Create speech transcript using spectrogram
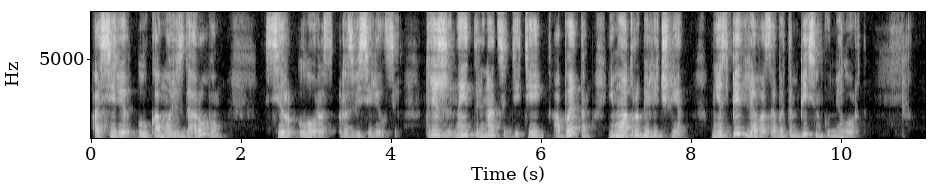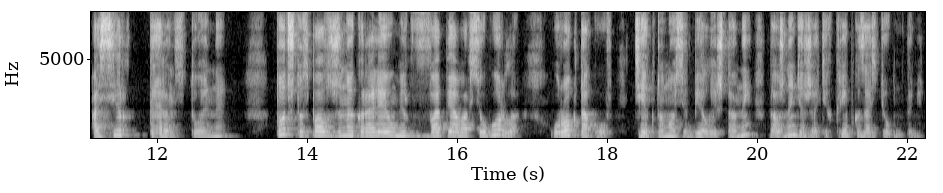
О Сире Лукоморе Здоровом? Сир Лорес развеселился. Три жены, тринадцать детей. Об этом ему отрубили член. Мне спеть для вас об этом песенку, милорд? А сир Терренс Тойне? Тот, что спал с женой короля и умер вопя во все горло? Урок таков. Те, кто носит белые штаны, должны держать их крепко застегнутыми.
